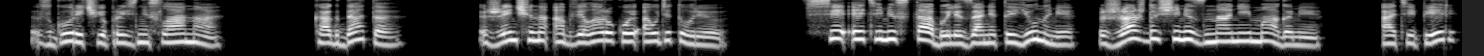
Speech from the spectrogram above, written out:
— с горечью произнесла она. Когда-то женщина обвела рукой аудиторию. Все эти места были заняты юными, жаждущими знаний магами. А теперь...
